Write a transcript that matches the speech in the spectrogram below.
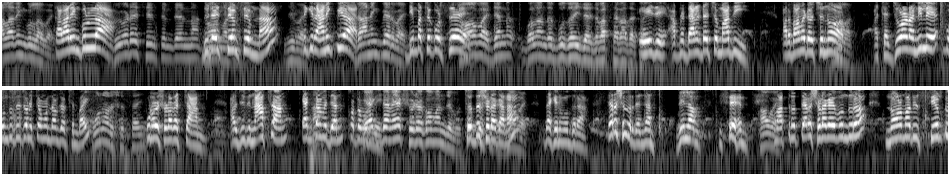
কালারিংগুলা ভাই। কালারিং গুল্লা দুইটাই সেম সেম দেন না দুইটাই সেম সেম না? এটা কি রানিং পিয়ার রানিং পেয়ার ভাই। ডিম বাচ্চা করছে? হ্যাঁ ভাই দেন গলান বুঝাই যায় যে বাচ্চা রাধার এই যে আপনার ডানেটা হচ্ছে মাদি আর বামেটা হচ্ছে নর। আচ্ছা জোড়াটা নিলে বন্ধুদের জন্য কেমন দাম যাচ্ছেন ভাই? পনেরোশো চাই। পনেরোশো টাকা চান। আর যদি না চান এক দামে দেন কত একদম একশো টাকা কমান দেবো। চোদ্দশো টাকা না? হ্যাঁ। দেখেন বন্ধুরা তেরোশো করে দেন জান দিলাম। দিচ্ছেন মাত্র তেরোশো টাকায় বন্ধুরা normally same to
